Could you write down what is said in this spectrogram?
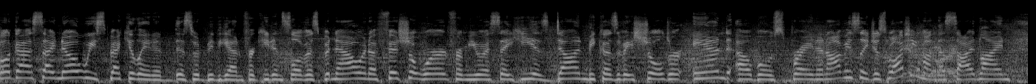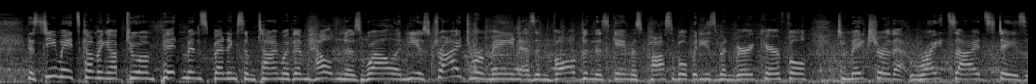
Well, Gus, I know we speculated this would be the end for Kedon Slovis, but now an official word from USA, he is done because of a shoulder and elbow sprain. And obviously, just watching him on the sideline, his teammates coming up to him, Pittman spending some time with him, Helton as well, and he has tried to remain as involved in this game as possible, but he's been very careful to make sure that right side stays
